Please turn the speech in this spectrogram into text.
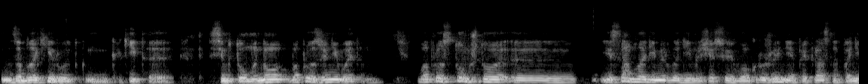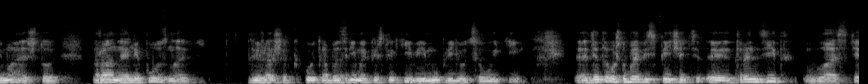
заблокирует какие-то симптомы. Но вопрос же не в этом. Вопрос в том, что э, и сам Владимир Владимирович, и все его окружение прекрасно понимает, что рано или поздно в ближайшей какой-то обозримой перспективе ему придется уйти. Э, для того, чтобы обеспечить э, транзит власти,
